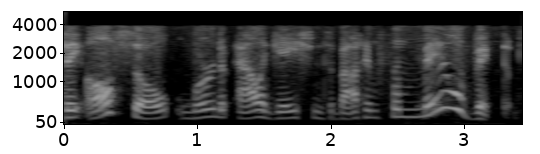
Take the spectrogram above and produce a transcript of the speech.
they also learned of allegations about him from male victims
